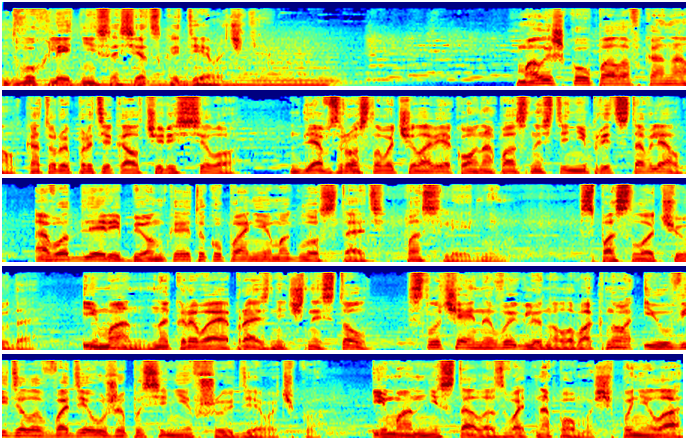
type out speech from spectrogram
двухлетней соседской девочке. Малышка упала в канал, который протекал через село. Для взрослого человека он опасности не представлял, а вот для ребенка это купание могло стать последним. Спасло чудо. Иман, накрывая праздничный стол, случайно выглянула в окно и увидела в воде уже посиневшую девочку. Иман не стала звать на помощь, поняла,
